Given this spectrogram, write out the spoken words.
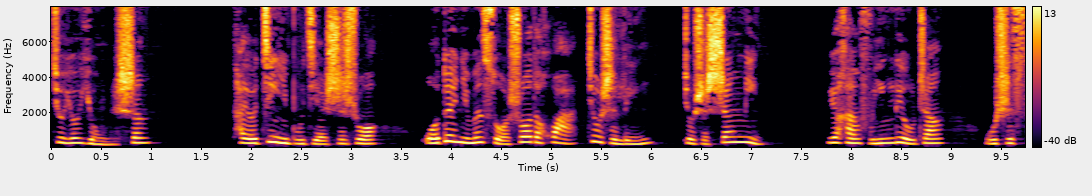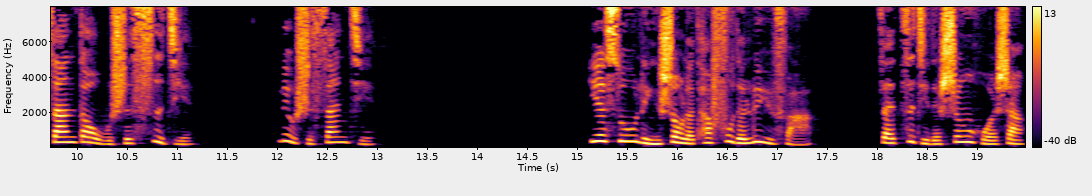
就有永生。他又进一步解释说：“我对你们所说的话就是灵，就是生命。”约翰福音六章五十三到五十四节，六十三节。耶稣领受了他父的律法，在自己的生活上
